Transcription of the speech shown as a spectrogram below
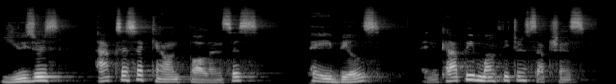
users access account balances, pay bills, and copy monthly transactions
